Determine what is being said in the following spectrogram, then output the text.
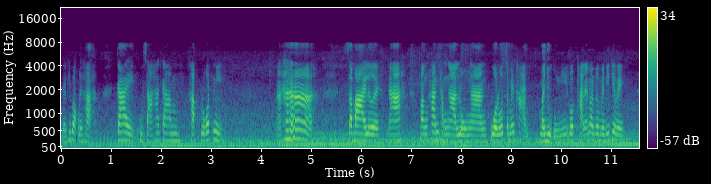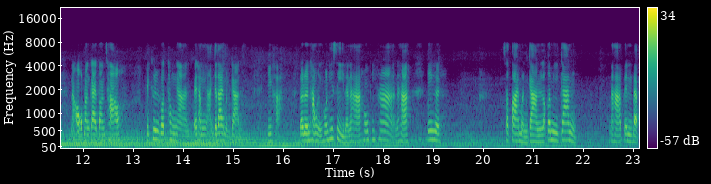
อย่างที่บอกเลยค่ะ ใกล้อุตสาหกรรมขับรถนี่อ่า สบายเลยนะคะบางท่านทำงานโรงงานกลัวรถจะไม่ผ่านมาอยู่ตรงนี้รถผ่านแน่นอนเดินไปนิดเดียวเองนะออกกำลังกายตอนเช้า ไปขึ้นรถทำงานไปทำงานก็ได้เหมือนกันนี่ค่ะ เราเดินทางถึงห้องที่ 4 แล้วนะคะ ห้องที่ 5 นะคะ นี่คือสไตล์เหมือนกันแล้วก็มีกั้นนะคะเป็นแบบ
